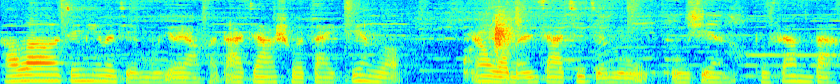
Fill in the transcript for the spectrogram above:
好了，今天的节目又要和大家说再见了。让我们下期节目不见不散吧。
